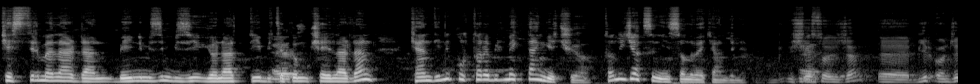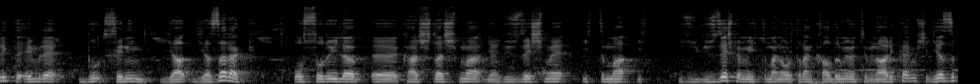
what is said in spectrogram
kestirmelerden, beynimizin bizi yönelttiği bir Evet. takım şeylerden kendini kurtarabilmekten geçiyor. Tanıyacaksın insanı ve kendini. Bir şey Evet. söyleyeceğim. Ee, bir öncelikle Emre bu senin ya- yazarak o soruyla e, karşılaşma yani yüzleşme ihtima yüzleşmeme ihtimalini ortadan kaldırma yöntemin harikaymış. Yazıp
